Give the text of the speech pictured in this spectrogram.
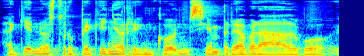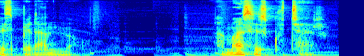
Aquí en nuestro pequeño rincón siempre habrá algo esperando. A más escuchar.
